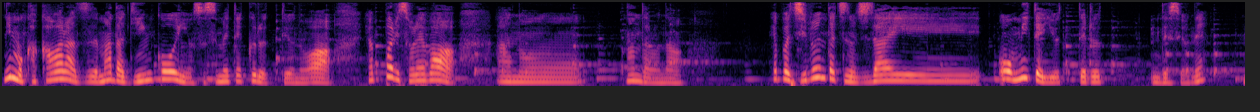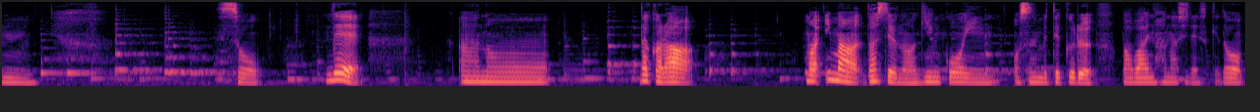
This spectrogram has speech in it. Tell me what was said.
にもかかわらず、まだ銀行員を進めてくるっていうのは、やっぱりそれは、あのー、なんだろうな、やっぱり自分たちの時代を見て言ってるんですよね。うん。そう。で、あのー、だから、まあ今出してるのは銀行員を進めてくる場合の話ですけど、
